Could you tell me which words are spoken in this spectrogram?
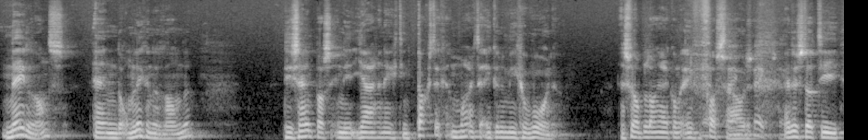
Nederland en de omliggende landen, die zijn pas in de jaren 1980 een markteconomie geworden. Dat is wel belangrijk om even vast te houden. Zeker, dus dat die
